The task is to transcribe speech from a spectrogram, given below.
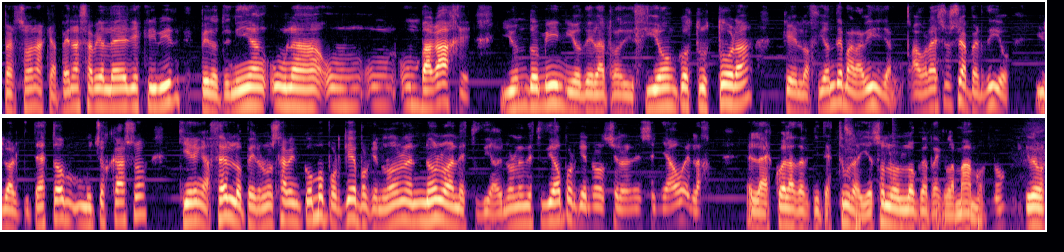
personas que apenas sabían leer y escribir, pero tenían una, un, un, bagaje y un dominio de la tradición constructora que lo hacían de maravilla. Ahora eso se ha perdido y los arquitectos en muchos casos quieren hacerlo, pero no saben cómo, ¿por qué? Porque no, no lo han estudiado y no lo han estudiado porque no se lo han enseñado en las, en las escuelas de arquitectura y eso es lo, que reclamamos, ¿no? Creo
